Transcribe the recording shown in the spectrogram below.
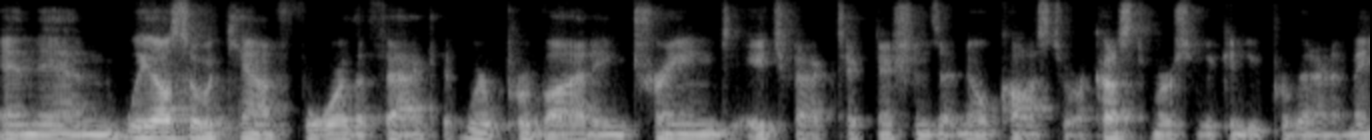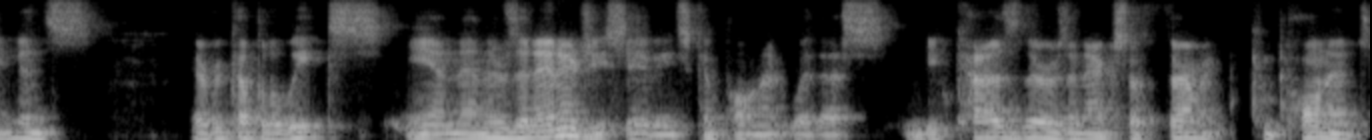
And then we also account for the fact that we're providing trained HVAC technicians at no cost to our customers so we can do preventative maintenance every couple of weeks. And then there's an energy savings component with us because there's an exothermic component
